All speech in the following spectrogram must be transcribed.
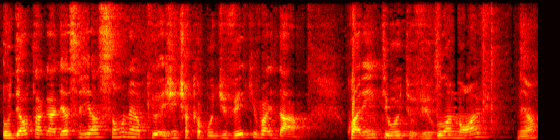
o ΔH dessa reação, né? O que a gente acabou de ver que vai dar 48,9, né?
